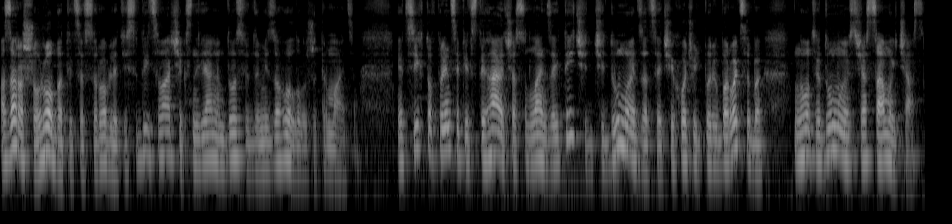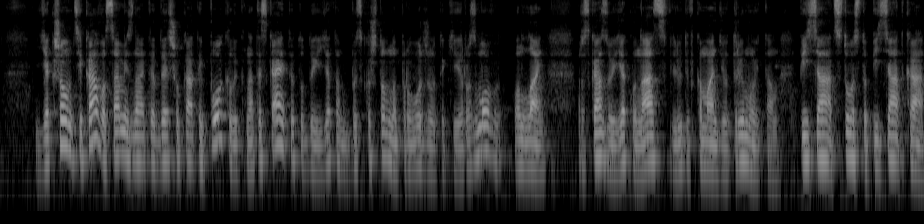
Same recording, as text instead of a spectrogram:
А зараз що, роботи це все роблять, і сидить сварщик з нереальним досвідом і за голову вже тримається. І всі, хто в принципі встигають зараз онлайн зайти, чи, чи думають за це, чи хочуть перебороти себе, ну от я думаю, зараз самий час. Якщо вам цікаво, самі знаєте, де шукати поклик, натискаєте туди. Я там безкоштовно проводжу такі розмови онлайн, розказую, як у нас люди в команді отримують там 50, 100, 150 к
